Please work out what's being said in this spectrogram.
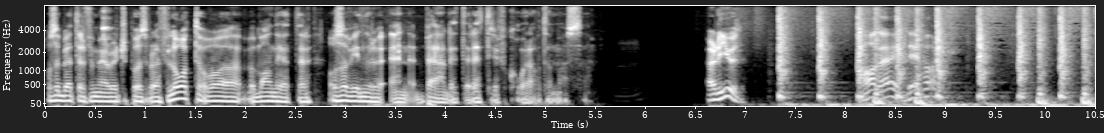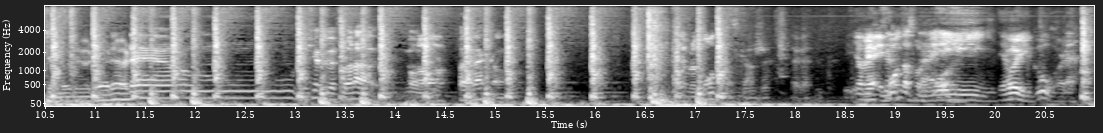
och så berättar du för mig och Richard Puss vad det är för låt och vad, vad bandet heter och så vinner du en Bandit Rätt Riff Core-automössa. Är det ljud? Ja, det, är, det hörs. Du, du, du, du, du. Det körde vi förra gången, förra veckan? Eller var det måndags kanske? Jag vet inte. Jag Nej, måndags var det igår. Nej, det var ju igår det.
